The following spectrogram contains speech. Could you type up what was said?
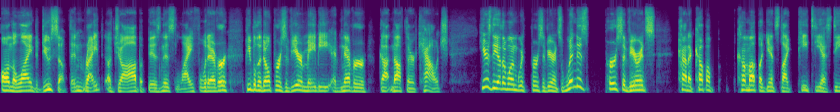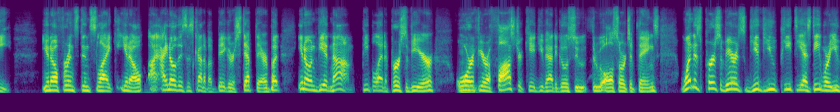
on the line to do something, right? A job, a business, life, whatever. People that don't persevere maybe have never gotten off their couch. here's the other one with perseverance. When does perseverance kind of come up come up against like PTSD? You know, for instance, like, you know, I, I, know this is kind of a bigger step there, but, you know, in Vietnam, people had to persevere. Or mm-hmm. if you're a foster kid, you've had to go through, through all sorts of things. When does perseverance give you PTSD where you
